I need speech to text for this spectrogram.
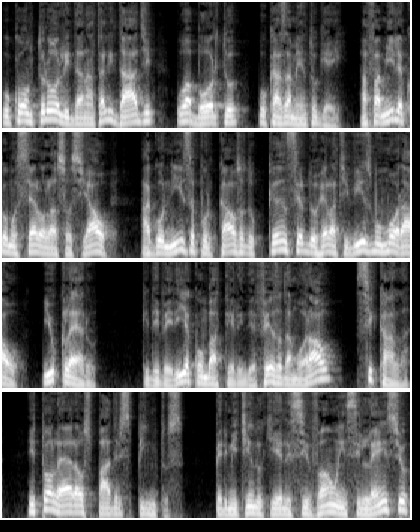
o controle da natalidade, o aborto, o casamento gay. A família, como célula social, agoniza por causa do câncer do relativismo moral, e o clero, que deveria combater em defesa da moral, se cala e tolera os padres pintos, permitindo que eles se vão em silêncio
